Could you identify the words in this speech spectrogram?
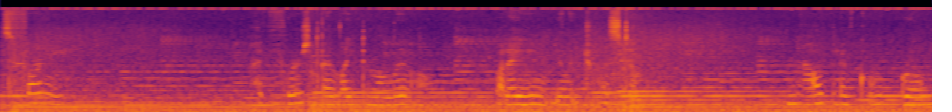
It's funny. At first, I liked him a little, but I didn't really trust him. Now that I've grown, grown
